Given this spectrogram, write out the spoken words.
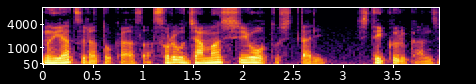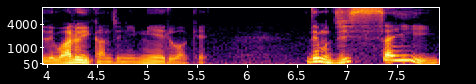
のやつらとかさそれを邪魔しようとしたりしてくる感じで悪い感じに見えるわけ。でも実際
